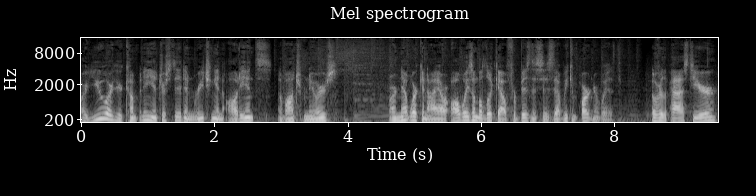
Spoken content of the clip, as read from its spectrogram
Are you or your company interested in reaching an audience of entrepreneurs? Our network and I are always on the lookout for businesses that we can partner with. Over the past year,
